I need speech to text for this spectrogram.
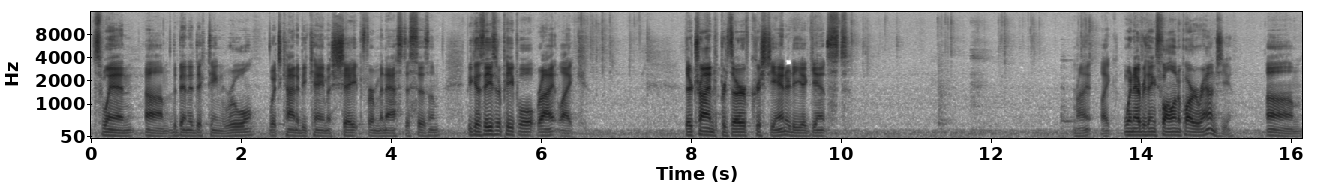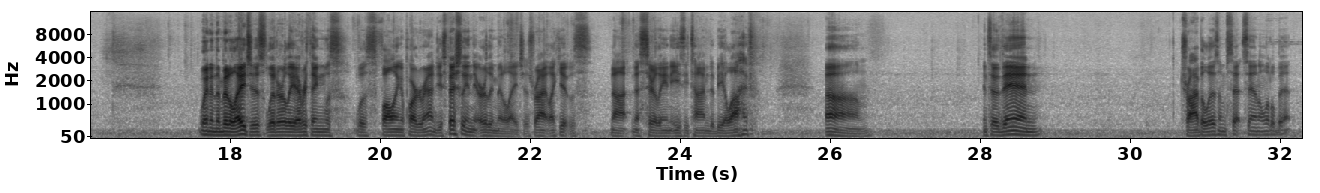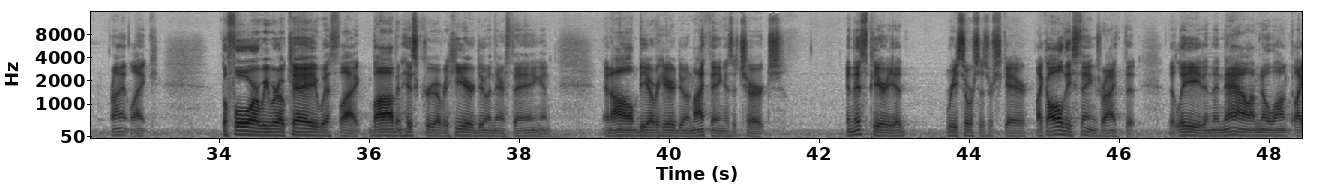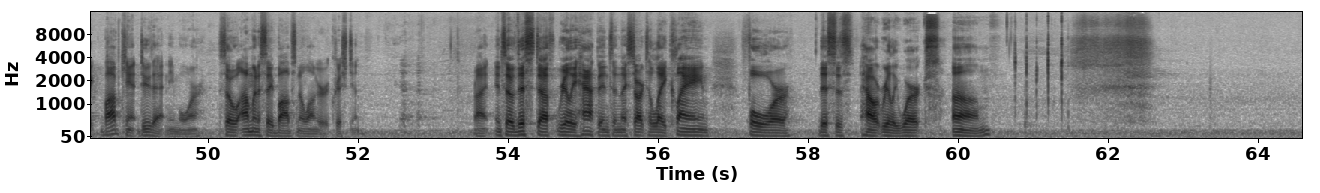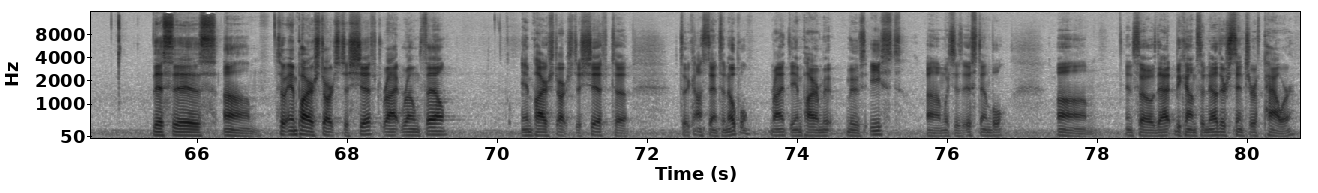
it's when um, the Benedictine rule, which kind of became a shape for monasticism, because these are people, right, like they're trying to preserve Christianity against, right, like when everything's falling apart around you. Um, when in the Middle Ages, literally everything was, was falling apart around you, especially in the early Middle Ages, right? Like it was not necessarily an easy time to be alive. Um, and so then tribalism sets in a little bit, right? Like before we were okay with like Bob and his crew over here doing their thing and and I'll be over here doing my thing as a church. In this period, resources are scarce. Like all these things, right, that that lead. And then now I'm no longer like Bob can't do that anymore. So I'm going to say Bob's no longer a Christian. right? And so this stuff really happens and they start to lay claim for this is how it really works. Um, this is, um, so empire starts to shift, right? Rome fell. Empire starts to shift to, to Constantinople, right? The empire mo- moves east, um, which is Istanbul. Um, and so that becomes another center of power,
